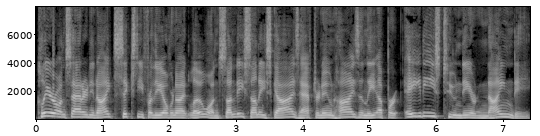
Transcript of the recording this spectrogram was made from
Clear on Saturday night, 60 for the overnight low. On Sunday, sunny skies, afternoon highs in the upper 80s to near 90.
